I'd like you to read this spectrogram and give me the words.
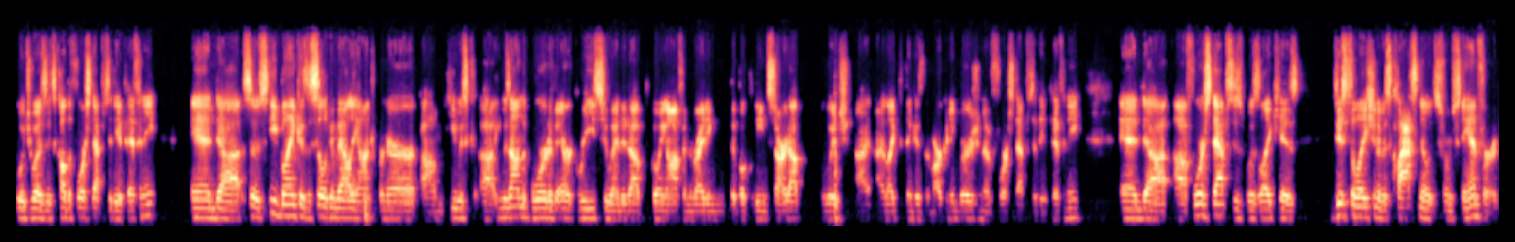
which was it's called the Four Steps to the Epiphany. And uh, so Steve Blank is a Silicon Valley entrepreneur. Um, he was uh, he was on the board of Eric Ries, who ended up going off and writing the book Lean Startup, which I, I like to think is the marketing version of Four Steps to the Epiphany. And uh, uh Four Steps is, was like his distillation of his class notes from Stanford,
